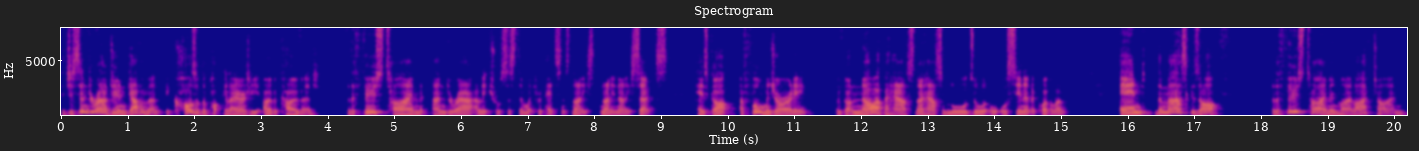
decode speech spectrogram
The Jacinda Ardern government, because of the popularity over COVID, for the first time under our electoral system, which we've had since 90, 1996, has got a full majority. We've got no upper house, no House of Lords or, or, or Senate equivalent. And the mask is off. For the first time in my lifetime,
